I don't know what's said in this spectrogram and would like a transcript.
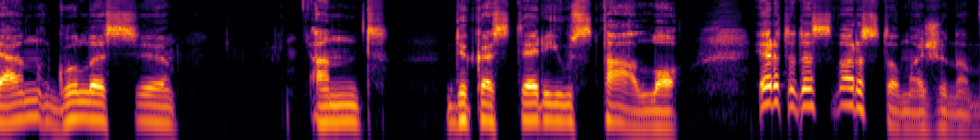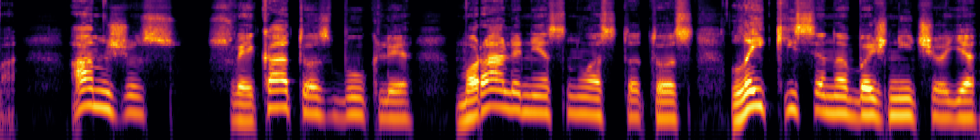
ten gulasi ant dikasterijų stalo. Ir tada svarstoma, žinoma, amžius, sveikatos būklė, moralinės nuostatos, laikysena bažnyčioje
